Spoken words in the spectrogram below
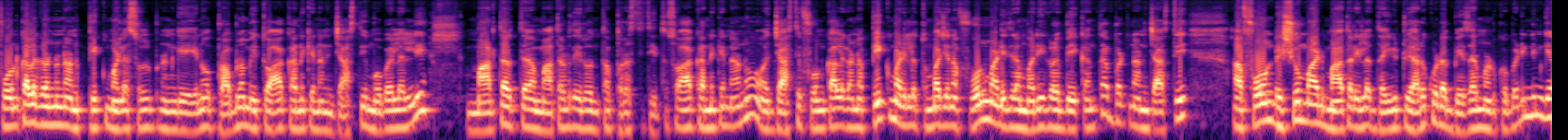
ಫೋನ್ ಕಾಲ್ಗಳನ್ನು ನಾನು ಪಿಕ್ ಮಾಡಲೇ ಸ್ವಲ್ಪ ನನಗೆ ಏನೋ ಪ್ರಾಬ್ಲಮ್ ಇತ್ತು. ಆ ಕಾರಣಕ್ಕೆ ನಾನು ಜಾಸ್ತಿ ಮೊಬೈಲಲ್ಲಿ ಮಾತಾಡ್ತಾ ಮಾತಾಡದೇ ಇರುವಂಥ ಪರಿಸ್ಥಿತಿ ಇತ್ತು. ಸೊ ಆ ಕಾರಣಕ್ಕೆ ನಾನು ಜಾಸ್ತಿ ಫೋನ್ ಕಾಲ್ಗಳನ್ನ ಪಿಕ್ ಮಾಡಿಲ್ಲ. ತುಂಬ ಜನ ಫೋನ್ ಮಾಡಿದರೆ ಮರಿಗಳು ಬೇಕಂತ ಬಟ್ ನಾನು ಜಾಸ್ತಿ, ಆ ಫೋನ್ ರಿಸೀವ್ ಮಾಡಿ ಮಾತಾಡಿಲ್ಲ. ದಯವಿಟ್ಟು ಯಾರು ಕೂಡ ಬೇಜಾರು ಮಾಡ್ಕೋಬೇಡಿ. ನಿಮಗೆ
